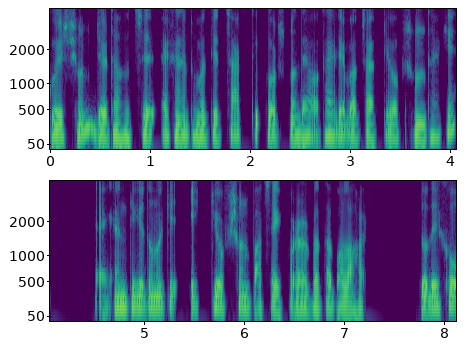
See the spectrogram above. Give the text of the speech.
কোয়েশ্চন যেটা হচ্ছে এখানে তোমাকে চারটি প্রশ্ন দেওয়া থাকে বা চারটি অপশন থাকে। এখান থেকে তোমাকে একটি অপশন বাছাই করার কথা বলা হয়। তো দেখো,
